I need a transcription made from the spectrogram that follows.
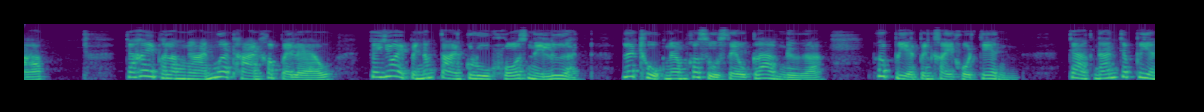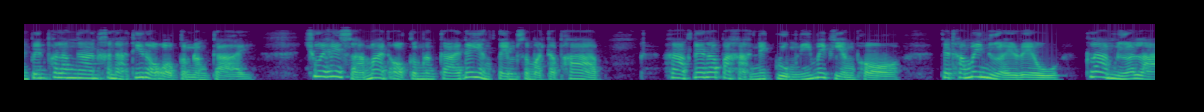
าร์บจะให้พลังงานเมื่อทานเข้าไปแล้ว จะย่อยเป็นน้ำตาลกลูโคสในเลือด และถูกนำเข้าสู่เซลล์กล้ามเนื้อ เพื่อเปลี่ยนเป็นไคโคเจน จากนั้นจะเปลี่ยนเป็นพลังงานขณะที่เราออกกำลังกาย ช่วยให้สามารถออกกำลังกายได้อย่างเต็มสมรรถภาพ หากได้รับอาหารในกลุ่มนี้ไม่เพียงพอ จะทำให้เหนื่อยเร็ว กล้ามเนื้อล้า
